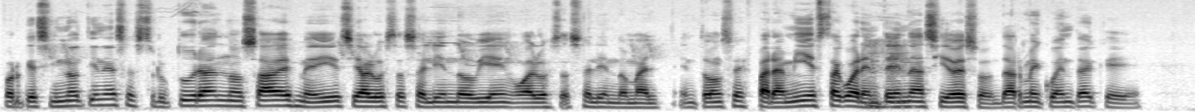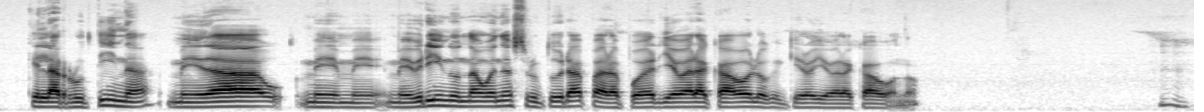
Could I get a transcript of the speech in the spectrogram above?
Porque si no tienes estructura no sabes medir si algo está saliendo bien o algo está saliendo mal. Entonces para mí esta cuarentena ha sido eso, darme cuenta que que la rutina me da, me, me, brinda una buena estructura para poder llevar a cabo lo que quiero llevar a cabo, ¿no? Mm.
